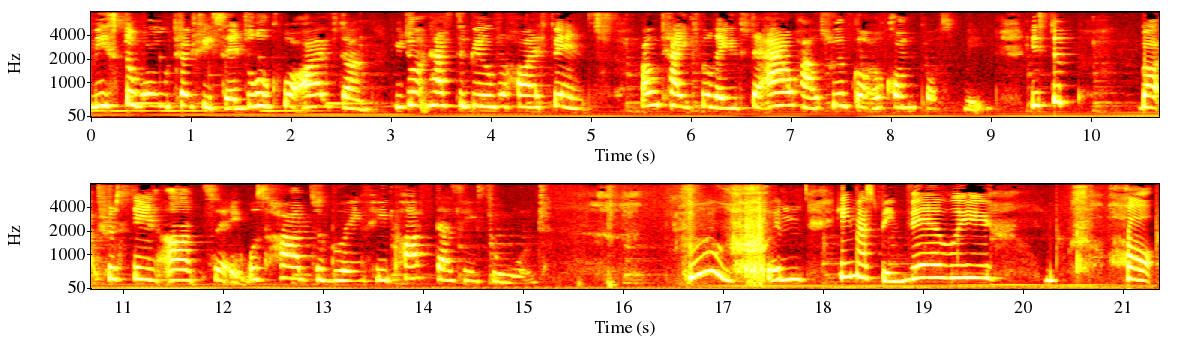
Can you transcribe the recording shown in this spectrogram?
Mr. Walter, she said, look what I've done. You don't have to build a high fence. I'll take the leaves to our house. We've got a compost bin. Mr. Buttress didn't answer. It was hard to breathe. He puffed as he sawed. Whew, he must be very hot,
